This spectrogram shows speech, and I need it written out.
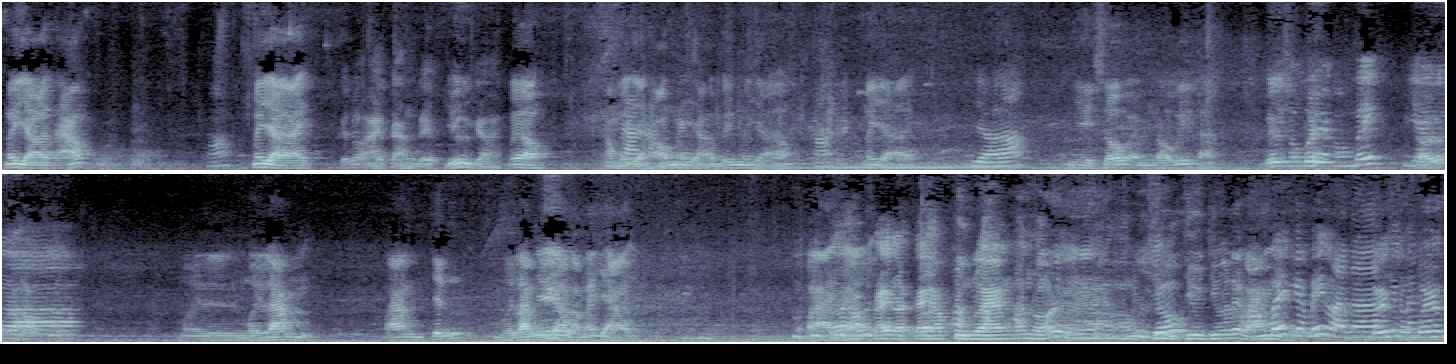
Mấy giờ thảo? Hả? mấy giờ rồi? Cái đó ai tặng đẹp dữ trời. Biết không? Không bây giờ hỏi mấy giờ biết mấy giờ không? Hả? mấy giờ rồi? giờ đó gì số em đâu biết hả biết không biết. Không biết. Giờ Trời đất ơi, à, mười mười lăm ba mươi chín mười lăm Bao nhiêu? giờ là mấy giờ ba Đại giờ học, đại, đại học trường làng anh hỏi không biết chưa chưa chưa lấy không bằng biết biết rồi ta biết không biết.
